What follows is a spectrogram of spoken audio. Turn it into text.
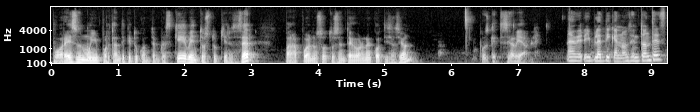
por eso es muy importante que tú contemples qué eventos tú quieres hacer para poder nosotros entregar una cotización, pues que te sea viable. A ver, y platícanos. Entonces,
